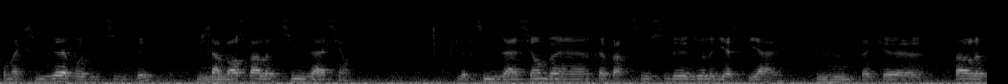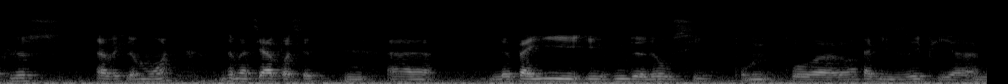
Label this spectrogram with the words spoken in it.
faut maximiser la productivité. Puis ça Mhm. passe par l'optimisation. Puis l'optimisation ben, fait partie aussi de réduire le gaspillage. Mhm. Ça fait que faire le plus avec le moins de matière possible. Mhm. Euh, le pays est venu de là aussi pour, pour euh, rentabiliser puis euh, Mm.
